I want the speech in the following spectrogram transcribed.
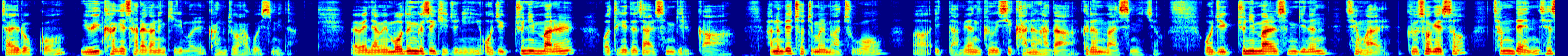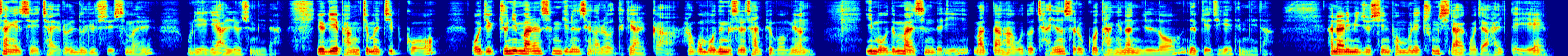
자유롭고 유익하게 살아가는 길임을 강조하고 있습니다. 왜냐하면 모든 것의 기준이 오직 주님만을 어떻게 더 잘 섬길까 하는데 초점을 맞추고 어, 있다면 그것이 가능하다 그런 말씀이죠. 오직 주님만을 섬기는 생활 그 속에서 참된 세상에서의 자유를 누릴 수 있음을 우리에게 알려줍니다. 여기에 방점을 짚고 오직 주님만을 섬기는 생활을 어떻게 할까 하고 모든 것을 살펴보면 이 모든 말씀들이 마땅하고도 자연스럽고 당연한 일로 느껴지게 됩니다. 하나님이 주신 본분에 충실하고자 할 때에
